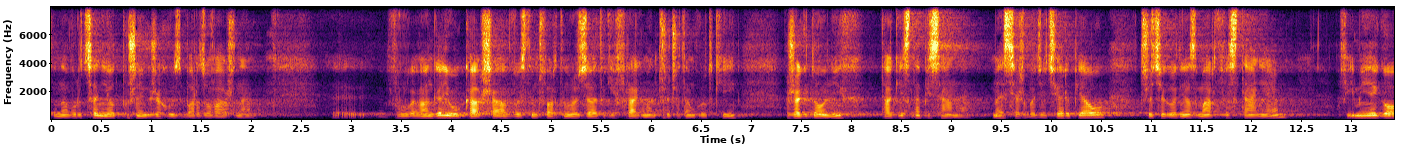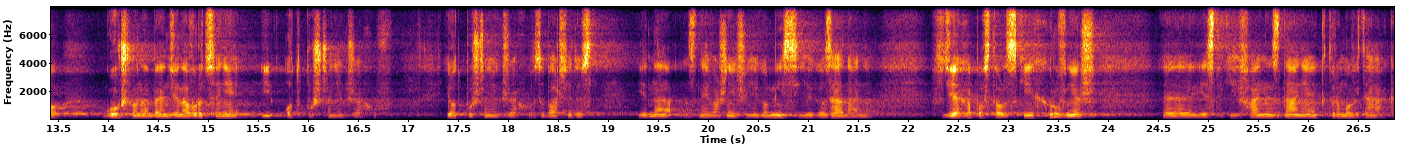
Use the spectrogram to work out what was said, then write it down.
to nawrócenie odpuszczenie grzechu jest bardzo ważne. W Ewangelii Łukasza, w 24 rozdziale taki fragment, przeczytam krótki, rzekł do nich, tak jest napisane, Mesjasz będzie cierpiał, trzeciego dnia zmartwychwstanie, w imię Jego głoszone będzie nawrócenie i odpuszczenie grzechów. I odpuszczenie grzechów. Zobaczcie, to jest jedna z najważniejszych Jego misji, Jego zadań. W dziejach apostolskich również y, jest takie fajne zdanie, które mówi tak.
